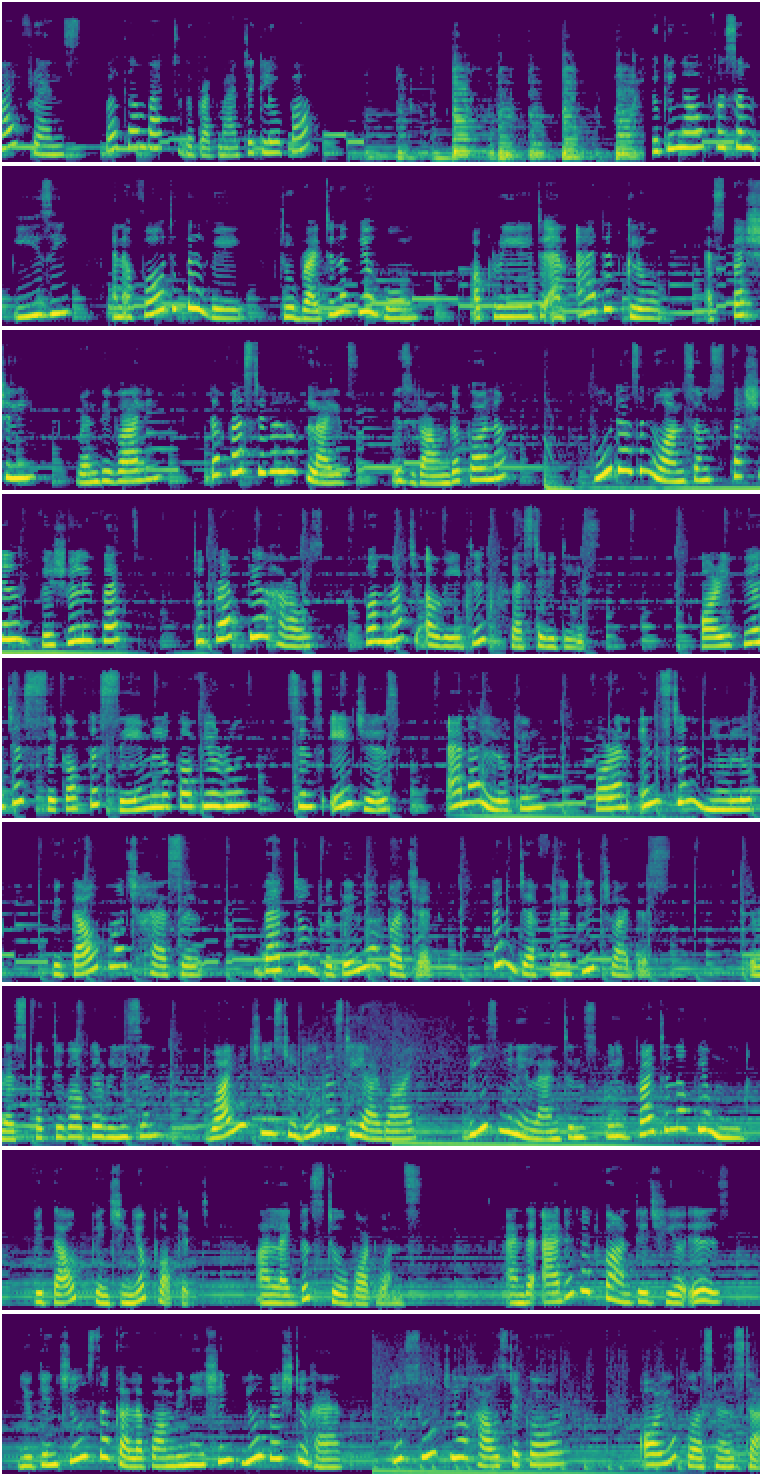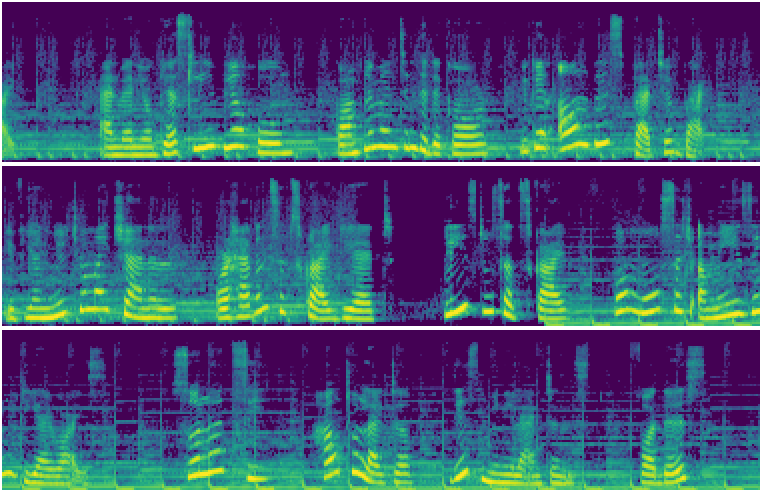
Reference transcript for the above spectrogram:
Hi friends, welcome back to the Pragmatic Lopa. Looking out for some easy and affordable way to brighten up your home or create an added glow, especially when Diwali, the festival of lights, is round the corner? Who doesn't want some special visual effects to prep their house for much awaited festivities? Or if you're just sick of the same look of your room since ages and are looking for an instant new look without much hassle, that too within your budget, then definitely try this. Irrespective of the reason why you choose to do this DIY, these mini lanterns will brighten up your mood without pinching your pocket, unlike the store bought ones. And the added advantage here is you can choose the color combination you wish to have to suit your house decor or your personal style. And when your guests leave your home complementing the decor, you can always pat your back. If you're new to my channel or haven't subscribed yet, please do subscribe for more such amazing DIYs. So let's see how to light up these mini lanterns. For this,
